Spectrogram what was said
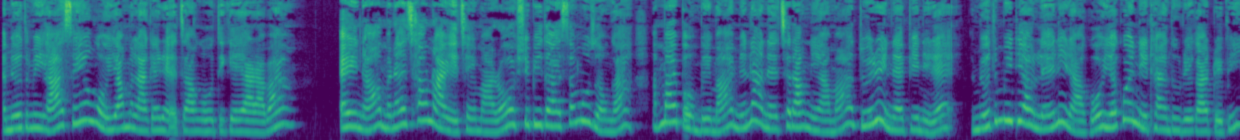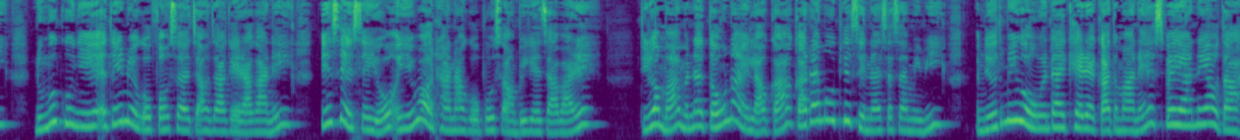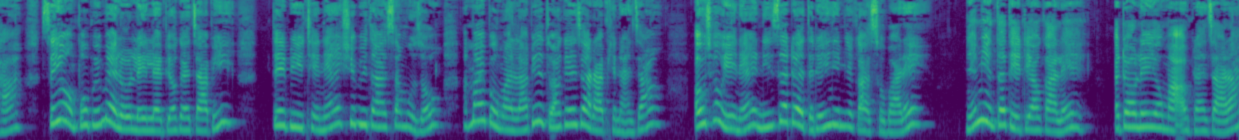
အမျိုးသမီးဟာစေးရုံကိုရောက်မလာခဲ့တဲ့အကြောင်းကိုသိခဲ့ရတာပါ။ အဲဒီနောက်မနက်6နာရီအချိန်မှာတော့ရွှေပြည်သာစက်မှုဆောင်ကအမိုက်ပုံပေးမှာမျက်နှာနဲ့ခြေထောက်နေရာမှာသွေးတွေနဲ့ပြည့်နေတဲ့အမျိုးသမီးတယောက်လဲနေတာကိုရက်ွက်နေထိုင်သူတွေကတွေ့ပြီးလူမှုကူညီရေးအသင်းတွေကိုဖုန်းဆက်ကြောင်းကြားခဲ့တာကနေအင်းစင်စင်ရုံအရေးပေါ်ဌာနကိုပို့ဆောင်ပေးခဲ့ကြပါတယ်။ဒီတော့မှမနက်3နာရီလောက်ကကားတိုက်မှုဖြစ်စဉ်နဲ့ဆက်ဆက်မိပြီးအမျိုးသမီးကိုဝင်တိုက်ခဲ့တဲ့ကားသမားနဲ့စပယ်ယာနှစ်ယောက်သားဟာစေးရုံပို့ပေးမယ်လို့လိမ့်လဲပြောခဲ့ကြပြီးတေးပြီးထင်တဲ့ရွှေပြည်သာစက်မှုဆောင်အမိုက်ပုံမှာလာပြစ်သွားခဲ့ကြတာဖြစ်နိုင်ကြောင်း အုပ်ချုပ်ရေးနဲ့နှီးစက်တဲ့တရေရင်းမြစ်ကဆိုပါတယ်။မျက်မြင်သက်သေတယောက်ကလည်းအတော်လေးရုံမှအောက်တန်းကြတာ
